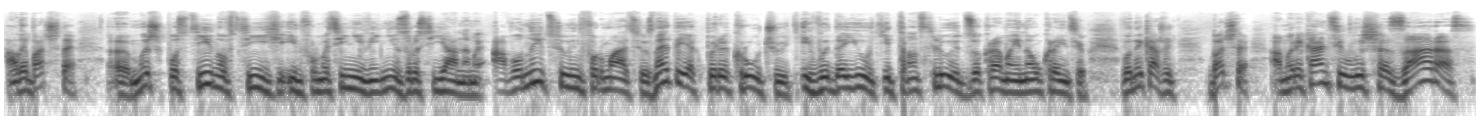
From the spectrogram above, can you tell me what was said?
Але бачите, е, ми ж постійно в цій інформаційній війні з росіянами, а вони цю інформацію, знаєте, як перекручують і видають, і транслюють, зокрема і на українців. Вони кажуть: бачите, американці лише зараз.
